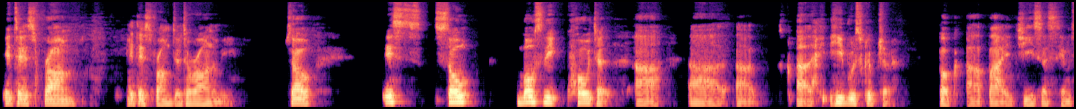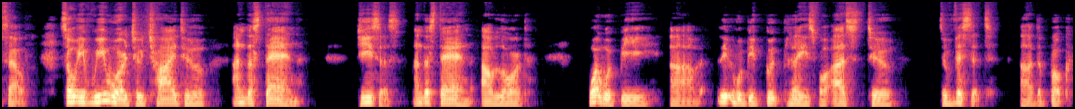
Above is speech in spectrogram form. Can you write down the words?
It is from it is from Deuteronomy. So it's so mostly quoted uh, uh, uh, uh Hebrew scripture book uh, by Jesus himself. So if we were to try to understand Jesus, understand our Lord, what would be uh, it would be a good place for us to to visit uh, the book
